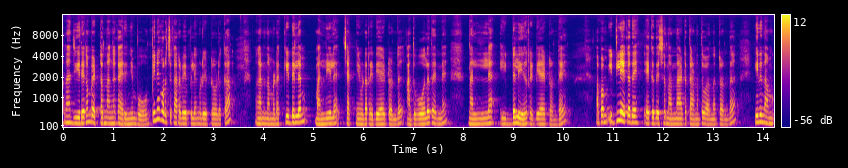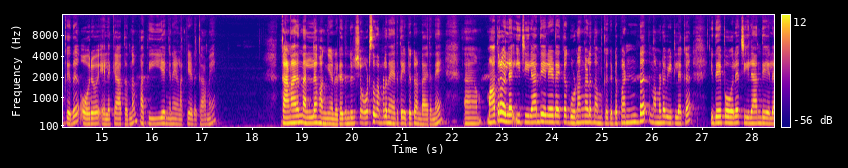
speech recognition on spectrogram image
എന്നാൽ ജീരകം പെട്ടെന്ന് അങ്ങ് കരിഞ്ഞും പോകും പിന്നെ കുറച്ച് കറിവേപ്പിലയും കൂടി ഇട്ട് കൊടുക്കാം. അങ്ങനെ നമ്മുടെ കിടിലം മല്ലിയില ചട്നി ഇവിടെ റെഡി ആയിട്ടുണ്ട്. അതുപോലെ തന്നെ നല്ല ഇഡ്ഡലിയും റെഡി ആയിട്ടുണ്ട്. അപ്പം ഇഡ്ഡലിയൊക്കെ അതെ ഏകദേശം നന്നായിട്ട് തണുത്ത് വന്നിട്ടുണ്ട്. ഇനി നമുക്കിത് ഓരോ ഇലക്കകത്തുനിന്നും പതിയെ ഇങ്ങനെ ഇളക്കിയെടുക്കാമേ കാണാനും നല്ല ഭംഗിയുണ്ട് കേട്ടോ. ഇതിന്റെ ഒരു ഷോർട്സ് നമ്മൾ നേരത്തെ ഇട്ടിട്ടുണ്ടായിരുന്നേ. മാത്രമല്ല ഈ ചീലാന്തി ഇലയുടെയൊക്കെ ഗുണങ്ങൾ നമുക്ക് കിട്ടും. പണ്ട് നമ്മുടെ വീട്ടിലൊക്കെ ഇതേപോലെ ചീലാന്തി ഇല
